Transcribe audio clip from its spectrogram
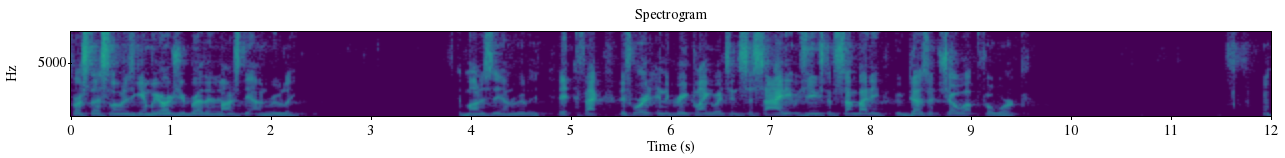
First Thessalonians, again, we urge you, brethren, admonish the unruly. Admonish the unruly. In fact, this word in the Greek language in society, it was used of somebody who doesn't show up for work.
